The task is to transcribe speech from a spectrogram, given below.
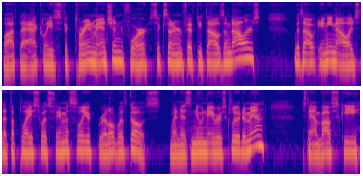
bought the Ackley's Victorian mansion for $650,000 without any knowledge that the place was famously riddled with ghosts. When his new neighbors clued him in, Stambovsky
